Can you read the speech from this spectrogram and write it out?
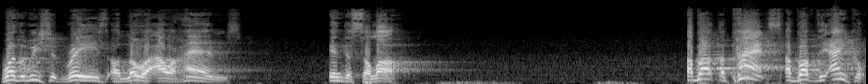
whether we should raise or lower our hands in the salah, about the pants above the ankle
